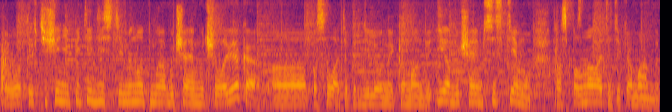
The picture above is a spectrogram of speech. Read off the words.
Вот и в течение 50 минут мы обучаем у человека э, посылать определенные команды и обучаем систему распознавать эти команды.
